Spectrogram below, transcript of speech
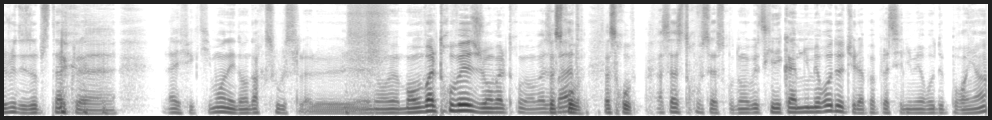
ajoutes des obstacles. Là, effectivement, on est dans Dark Souls. Là. Le- le- bon, on va le trouver, ce jeu, on va le trouver. On va Ça se trouve, ça se trouve. Ah, ça se trouve, ça se trouve. Donc, parce qu'il est quand même numéro 2, tu l'as pas placé numéro 2 pour rien.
